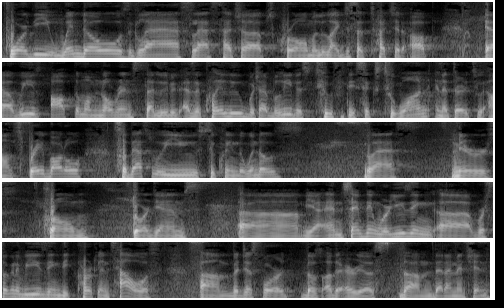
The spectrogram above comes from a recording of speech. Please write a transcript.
For the windows, glass, last touch-ups, chrome, a little like just to touch it up, uh, we use Optimum No Rinse diluted as a clay lube, which I believe is 256 to 1 in a 32 ounce spray bottle. So that's what we use to clean the windows, glass, mirrors, chrome, door jambs. Um, yeah, and same thing. We're using. Uh, we're still going to be using the Kirkland towels, um, but just for those other areas um, that I mentioned.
